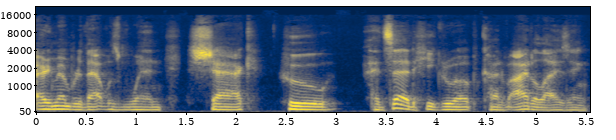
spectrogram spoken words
I remember that was when Shaq, who had said he grew up kind of idolizing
